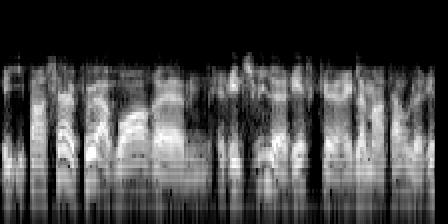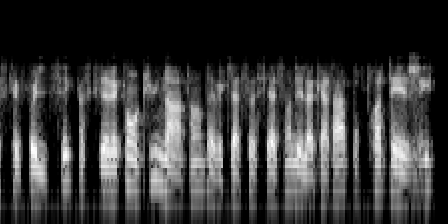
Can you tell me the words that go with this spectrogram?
ils pensaient un peu avoir euh, réduit le risque réglementaire ou le risque politique parce qu'ils avaient conclu une entente avec l'Association des locataires pour protéger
